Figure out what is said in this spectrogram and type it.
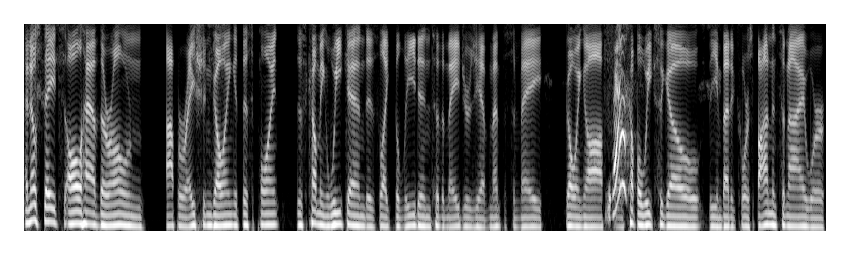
I know states all have their own operation going at this point. This coming weekend is like the lead into the majors. You have Memphis in May going off. Yeah. A couple weeks ago, the embedded correspondents and I were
